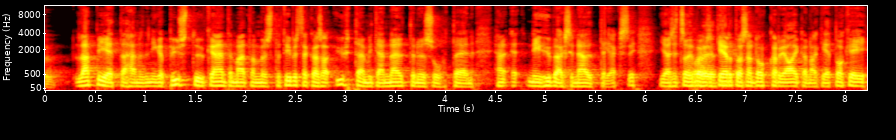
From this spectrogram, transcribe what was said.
ö, läpi, että hän niinku pystyy kääntämään tämmöisestä tyypistä kanssa yhtään mitään näyttelyn suhteen hän, niin hyväksi näyttelijäksi. Ja sitten se on hyvä, että kertoo sen Dokkarin aikanakin, että okei,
